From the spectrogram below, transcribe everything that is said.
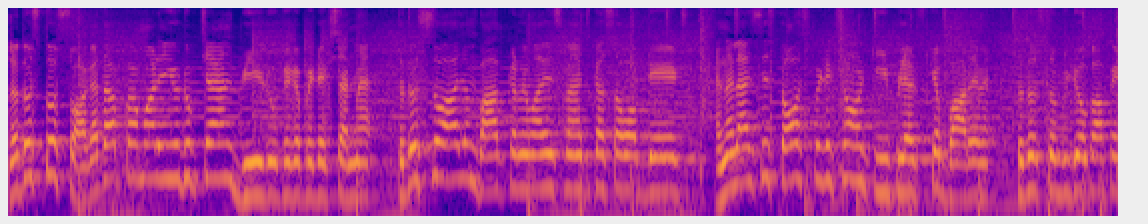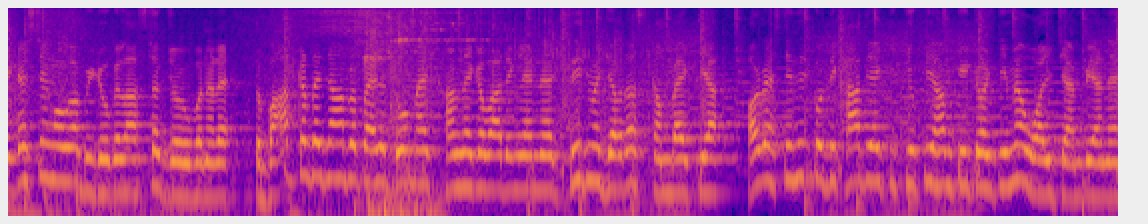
हेलो दोस्तों, स्वागत है आपका हमारे YouTube channel B K production में। तो दोस्तों, आज हम बात करने वाले इस मैच का सब अपडेट्स एनालिसिस टॉस प्रिडिक्शन और की प्लेयर्स के बारे में। तो दोस्तों वीडियो काफ़ी इंटरेस्टिंग होगा। वीडियो के लास्ट तक जो बना रहे। तो बात करते हैं जहाँ पर पहले दो मैच हारने के बाद इंग्लैंड ने सीरीज़ में ज़बरदस्त कम किया और वेस्ट इंडीज़ को दिखा दिया कि क्योंकि हम टी में वर्ल्ड चैंपियन है,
